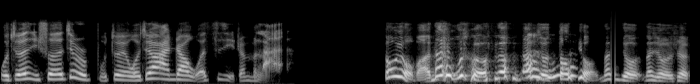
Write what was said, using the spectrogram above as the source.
我觉得你说的就是不对，我就要按照我自己这么来。都有吧，那无所谓，那那就 都有，那就那就是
